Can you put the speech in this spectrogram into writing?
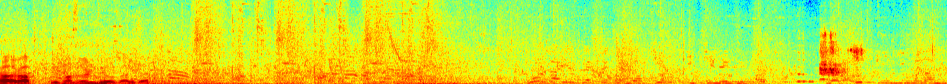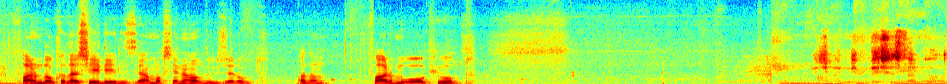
Ya Rabbi lan ölmüyorlar be. Farmda o kadar şey değiliz ya ama seni aldı güzel oldu. Adam farmı OP oldu. 3500 tane oldu.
